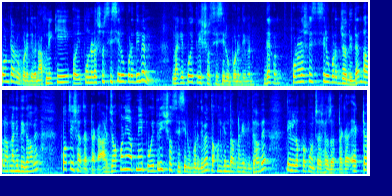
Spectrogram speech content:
কোনটার উপরে দিবেন? আপনি কি ওই পনেরোশো সিসির উপরে দিবেন, নাকি পঁয়ত্রিশশো সিসির উপরে দিবেন? দেখুন, পনেরোশো সিসির উপরে যদি দেন, তাহলে আপনাকে দিতে হবে পঁচিশ হাজার টাকা। আর যখনই আপনি পঁয়ত্রিশশো সিসির উপরে দিবেন, তখন কিন্তু আপনাকে দিতে হবে তিন লক্ষ পঞ্চাশ হাজার টাকা। একটা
